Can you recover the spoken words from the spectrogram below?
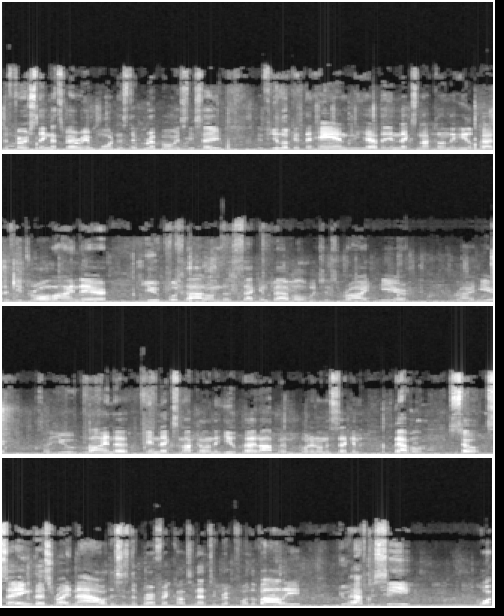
The first thing that's very important is the grip, obviously. So if you look at the hand and you have the index knuckle on the heel pad, if you draw a line there, you put that on the second bevel, which is right here, right here. So you line the index knuckle on the heel pad up and put it on the second bevel. So saying this right now, this is the perfect continental grip for the volley. You have to see what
